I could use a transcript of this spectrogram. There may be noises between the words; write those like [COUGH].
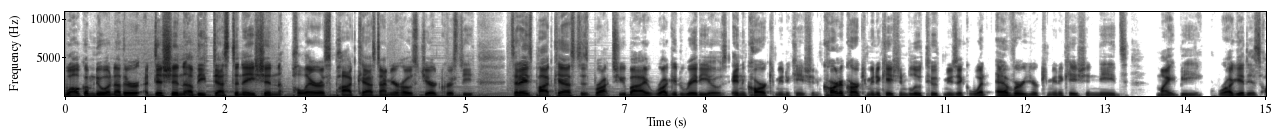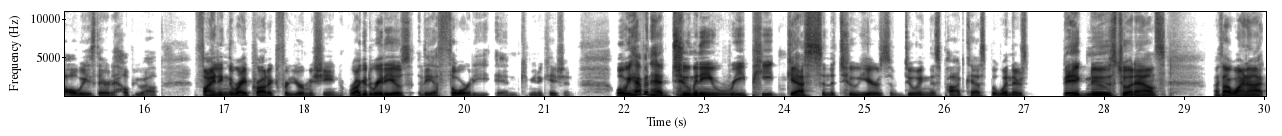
Welcome to another edition of the Destination Polaris podcast. I'm your host, Jared Christie. Today's podcast is brought to you by Rugged Radios, in car communication, car to car communication, Bluetooth music, whatever your communication needs might be. Rugged is always there to help you out. Finding the right product for your machine. Rugged Radios, the authority in communication. Well, we haven't had too many repeat guests in the two years of doing this podcast, but when there's big news to announce, I thought, why not?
